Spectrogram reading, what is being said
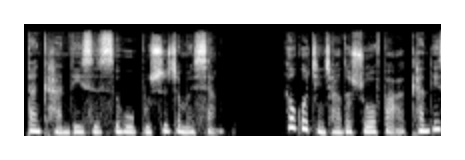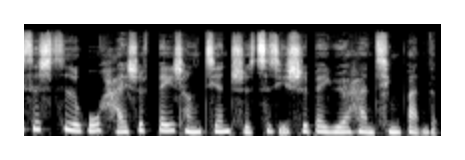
但坎蒂斯似乎不是这么想。透过警察的说法，坎蒂斯似乎还是非常坚持自己是被约翰侵犯的。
